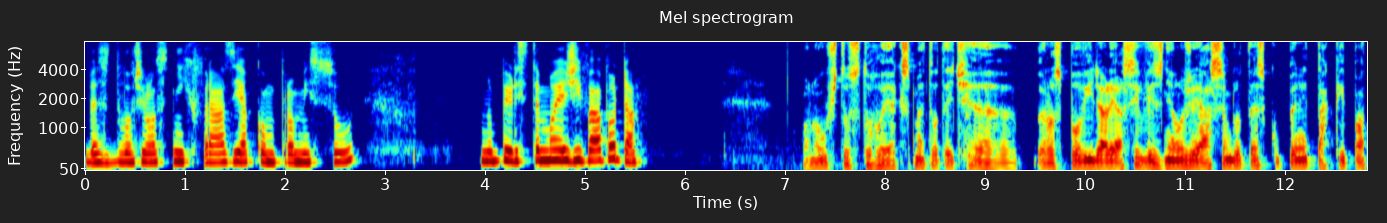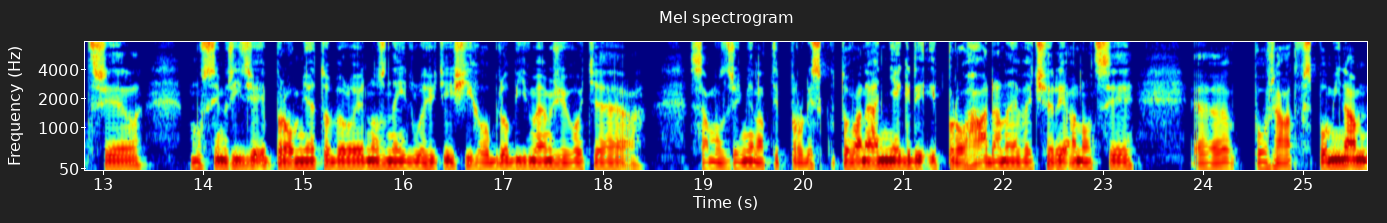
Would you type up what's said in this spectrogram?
bez dvořilostních frází a kompromisu. No, byli jste moje živá voda. Ono už to z toho, jak jsme to teď eh, rozpovídali, asi vyznělo, že já jsem do té skupiny taky patřil. Musím říct, že i pro mě to bylo jedno z nejdůležitějších období v mém životě a samozřejmě na ty prodiskutované a někdy i prohádané večery a noci eh, pořád vzpomínám.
